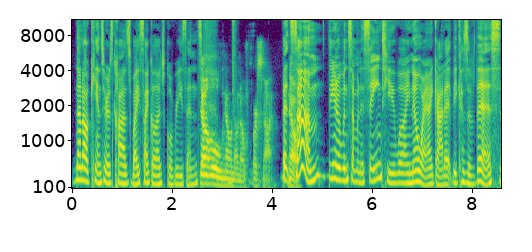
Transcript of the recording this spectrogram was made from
not all cancer is caused by psychological reasons. No, no, no, no. Of course not. But no. some, you know, when someone is saying to you, "Well, I know why I got it because of this,"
